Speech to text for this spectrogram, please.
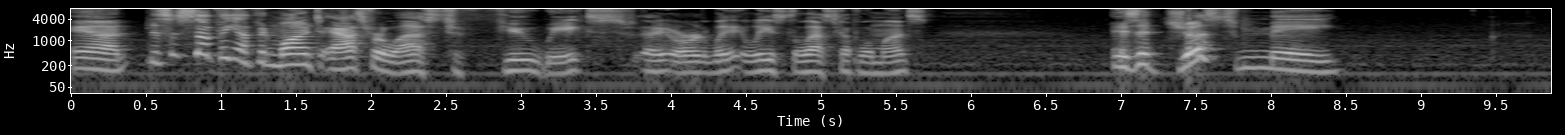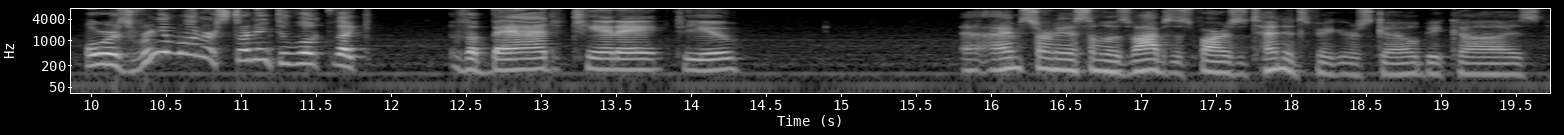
and this is something I've been wanting to ask for the last few weeks, uh, or at least the last couple of months. Is it just me, or is Ring of Honor starting to look like the bad TNA to you? I am starting to get some of those vibes as far as attendance figures go because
